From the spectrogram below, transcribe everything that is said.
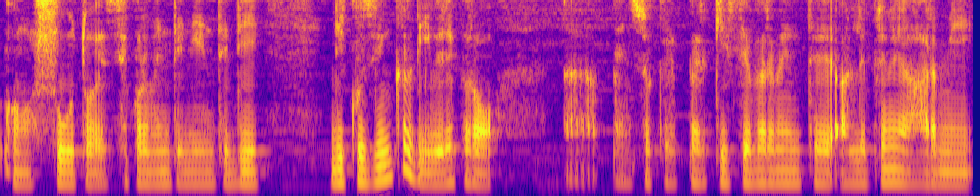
conosciuto e sicuramente niente di, di così incredibile, però eh, penso che per chi sia veramente alle prime armi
